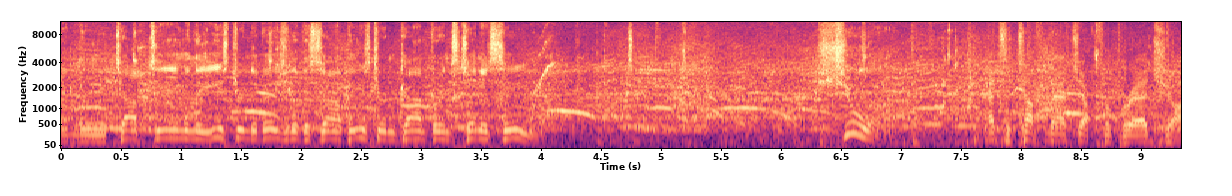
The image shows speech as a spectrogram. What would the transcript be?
And the top team in the Eastern Division of the Southeastern Conference, Tennessee. Schuler. That's a tough matchup for Bradshaw.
